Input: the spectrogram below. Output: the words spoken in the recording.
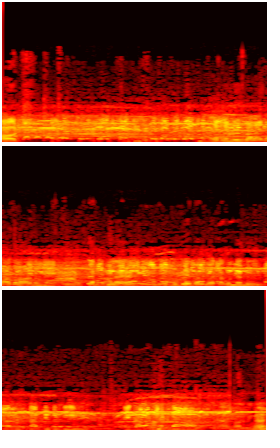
आउट ಟೆನ್ನಿಸ್ ಬಾಲ್ ಆಯ್ತು ಅದಲ್ಲ ಗುಡ್ಡೆ ಬಾಲ್ ಅಟ್ಟ ಕೊಟ್ಟದ್ದು ಬಾಲ್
